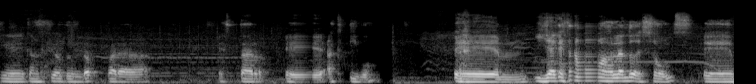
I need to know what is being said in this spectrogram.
que canjeó Dunlop para estar eh, activo. Eh, y ya que estamos hablando de Souls, eh,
